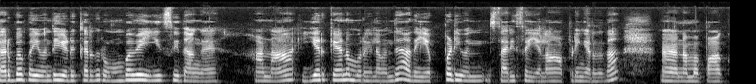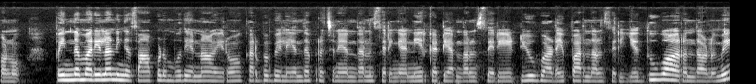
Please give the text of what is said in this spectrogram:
கர்ப்பப்பை வந்து எடுக்கிறது ரொம்பவே ஈஸி தாங்க. ஆனால் இயற்கையான முறையில் வந்து அதை எப்படி வந்து சரி செய்யலாம் அப்படிங்கிறது தான் நம்ம பார்க்கணும். இப்போ இந்த மாதிரிலாம் நீங்கள் சாப்பிடும்போது என்ன ஆயிரும்? கர்ப்பப்பையில் எந்த பிரச்சனையாக இருந்தாலும் சரிங்க. நீர்க்கட்டியாக இருந்தாலும் சரி டியூப் அடைப்பாக இருந்தாலும் சரி எதுவாக இருந்தாலுமே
